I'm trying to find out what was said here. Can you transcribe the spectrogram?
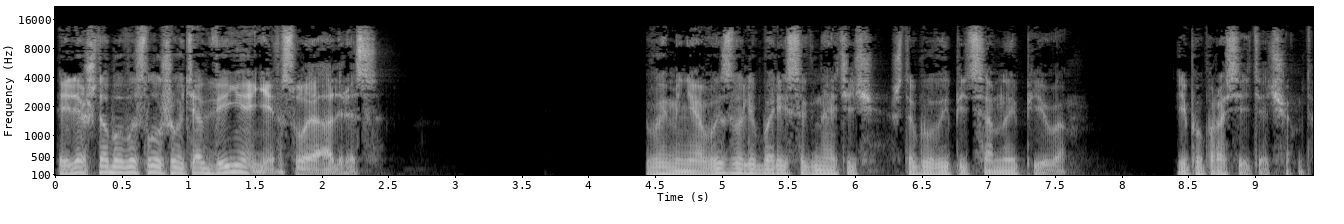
Или чтобы выслушивать обвинения в свой адрес?» «Вы меня вызвали, Борис Игнатьевич, чтобы выпить со мной пиво и попросить о чем-то.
